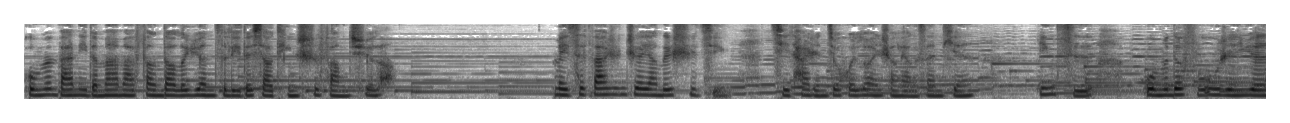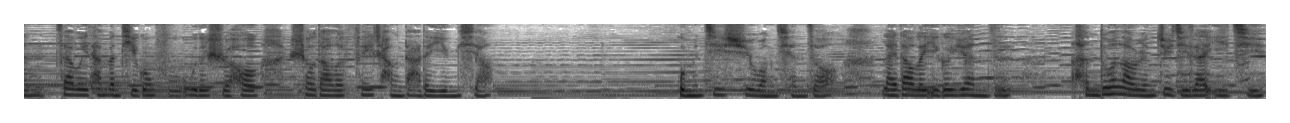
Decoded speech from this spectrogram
我们把你的妈妈放到了院子里的小停尸房去了。每次发生这样的事情，其他人就会乱上两三天，因此，我们的服务人员在为他们提供服务的时候受到了非常大的影响。”我们继续往前走，来到了一个院子，很多老人聚集在一起，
